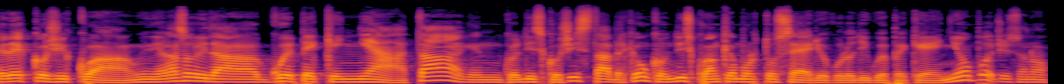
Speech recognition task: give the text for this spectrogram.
ed eccoci qua, quindi è la solita Gue Pechegnata, che in quel disco ci sta, perché comunque è un disco anche molto serio quello di Gue Pechegno, poi ci sono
